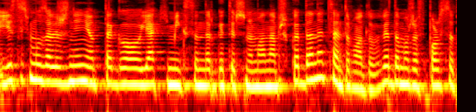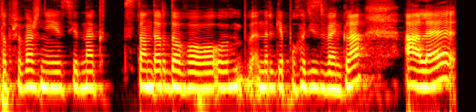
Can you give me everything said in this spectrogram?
jesteśmy uzależnieni od tego, jaki miks energetyczny ma na przykład dane centrum handlowe. Wiadomo, że w Polsce to przeważnie jest jednak standardowo energia pochodzi z węgla, ale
